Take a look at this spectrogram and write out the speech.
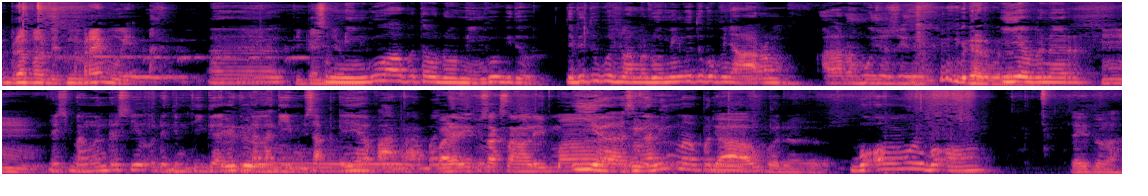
berapa duit? Enam ribu ya? Eh, Tiga jam. seminggu apa atau dua minggu gitu. Jadi tuh gue selama dua minggu tuh gue punya alarm alarm khusus itu. Benar benar. Iya bener hmm. Riz bangun Riz yuk udah jam 3 kita lagi imsak iya parah pada banget imsak setengah lima. Iya setengah lima padahal. Jauh pada bohong mulu bohong. Ya itulah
